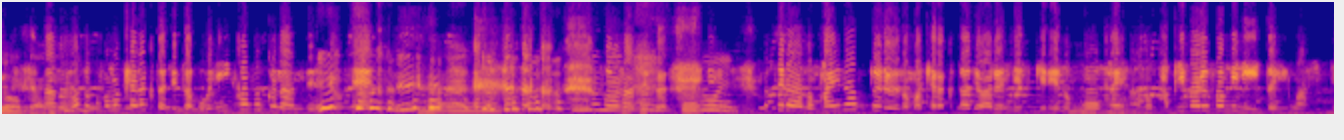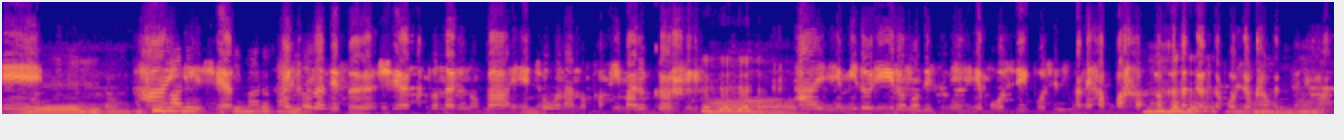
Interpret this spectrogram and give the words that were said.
そうですよ。あの、まずこのキャラクター実は5人家族なんですよね。そうなんです。こちらあのパイナップルのまあキャラクターではあるんですけれども、パイあのパピマルファミリーと言いまして、パピマル、はいパピマルはい。そうなんです。主役となるのが、えー長男のパピマルくん。はい、えー緑色のですね、えー帽子、帽子ですかね、葉っぱの形をした帽子をかぶっております。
